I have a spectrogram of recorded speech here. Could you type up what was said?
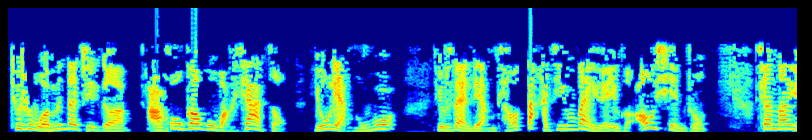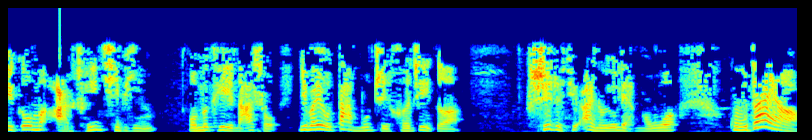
就是我们的这个耳后高骨往下走，有两个窝，就是在两条大筋外缘有个凹陷中，相当于跟我们耳垂齐平。我们可以拿手，一般用大拇指和这个食指去按揉，有两个窝。古代啊，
